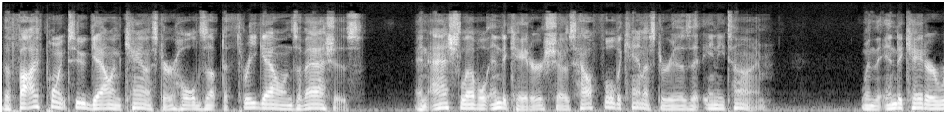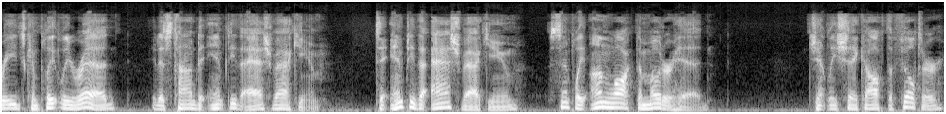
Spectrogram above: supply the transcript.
The 5.2 gallon canister holds up to 3 gallons of ashes. An ash level indicator shows how full the canister is at any time. When the indicator reads completely red, it is time to empty the ash vacuum. To empty the ash vacuum, simply unlock the motor head. Gently shake off the filter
